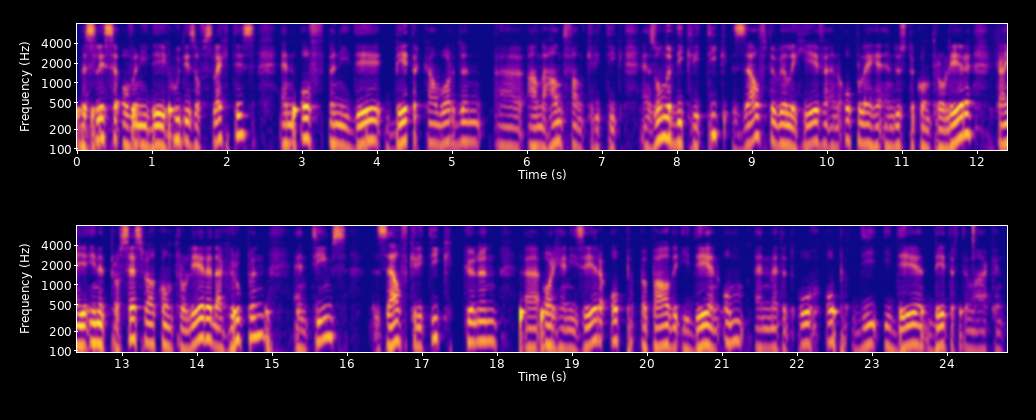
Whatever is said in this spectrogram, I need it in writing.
beslissen of een idee goed is of slecht is en of een idee beter kan worden uh, aan de hand van kritiek. En zonder die kritiek zelf te willen geven en opleggen en dus te controleren, kan je in het proces wel controleren dat groepen en teams zelf kritiek kunnen uh, organiseren op bepaalde ideeën om en met het oog op die ideeën beter te maken.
